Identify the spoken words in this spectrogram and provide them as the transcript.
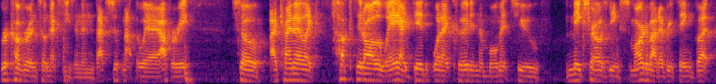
recover until next season. And that's just not the way I operate. So I kind of like tucked it all away. I did what I could in the moment to make sure I was being smart about everything. But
